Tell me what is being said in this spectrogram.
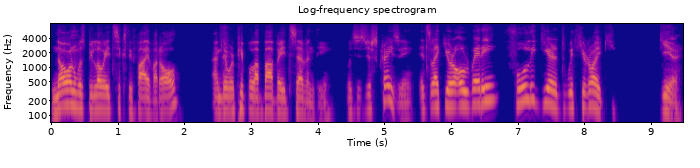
no one was below 865 at all and there were people above 870 which is just crazy it's like you're already fully geared with heroic gear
